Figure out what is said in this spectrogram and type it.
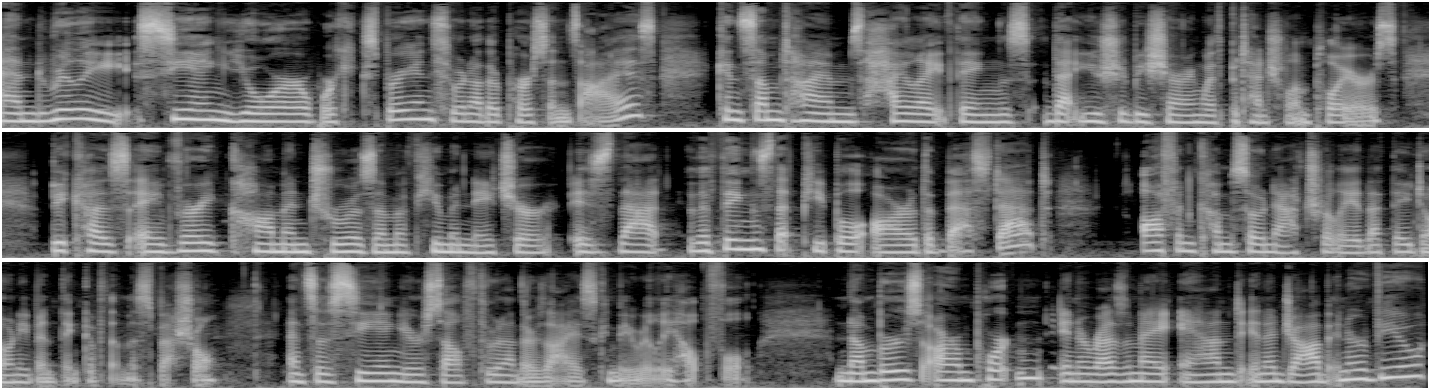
And really seeing your work experience through another person's eyes can sometimes highlight things that you should be sharing with potential employers. Because a very common truism of human nature is that the things that people are the best at often come so naturally that they don't even think of them as special. And so seeing yourself through another's eyes can be really helpful. Numbers are important in a resume and in a job interview.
